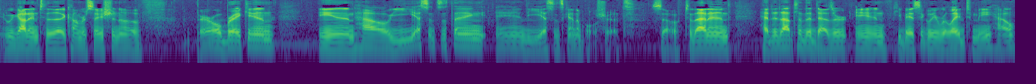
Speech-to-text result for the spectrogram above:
and we got into the conversation of barrel break-in and how yes it's a thing and yes it's kind of bullshit. So to that end headed out to the desert and he basically relayed to me how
